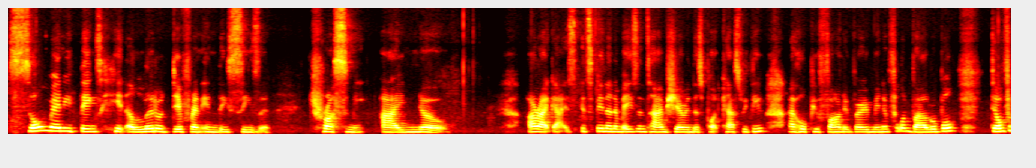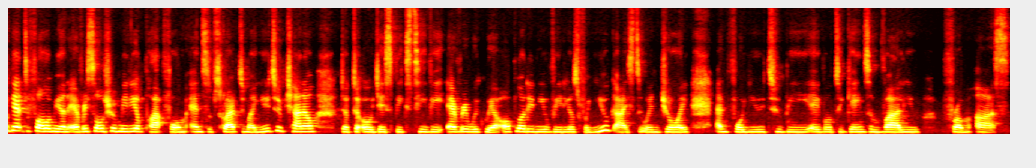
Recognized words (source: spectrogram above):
So many things hit a little different in this season. Trust me, I know. All right, guys, it's been an amazing time sharing this podcast with you. I hope you found it very meaningful and valuable. Don't forget to follow me on every social media platform and subscribe to my YouTube channel, Dr. OJ Speaks TV. Every week we are uploading new videos for you guys to enjoy and for you to be able to gain some value from us.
